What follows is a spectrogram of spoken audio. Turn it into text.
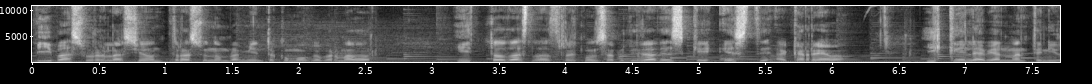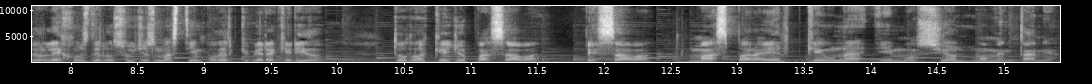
viva su relación tras su nombramiento como gobernador y todas las responsabilidades que éste acarreaba y que le habían mantenido lejos de los suyos más tiempo del que hubiera querido. Todo aquello pasaba, pesaba, más para él que una emoción momentánea.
